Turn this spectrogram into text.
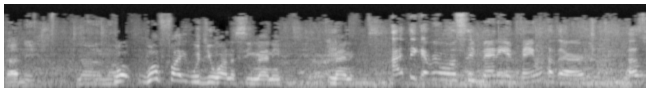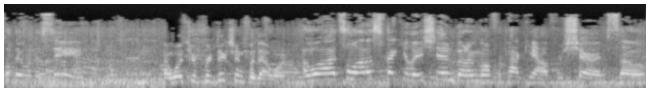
Danny. What what fight would you want to see Manny? Manny. I think everyone wants to see Manny and Mayweather. That's what they want to see. And what's your prediction for that one? Well, it's a lot of speculation, but I'm going for Pacquiao for sure. So,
